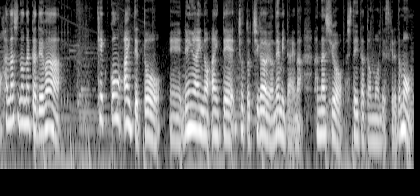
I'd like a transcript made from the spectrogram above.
お話の中では結婚相手と、えー恋愛の相手ちょっと違うよねみたいな話をしていたと思うんですけれども、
